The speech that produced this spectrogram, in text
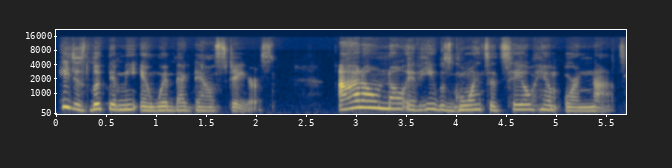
He just looked at me and went back downstairs. I don't know if he was going to tell him or not.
